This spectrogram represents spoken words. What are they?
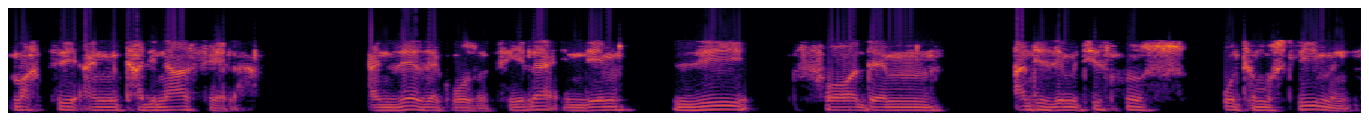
macht sie einen Kardinalfehler, einen sehr, sehr großen Fehler, indem sie vor dem Antisemitismus unter Muslimen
